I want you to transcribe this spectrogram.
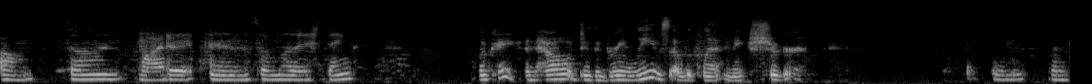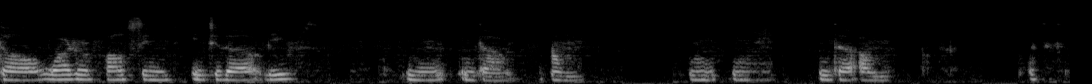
um sun, water, and some other things. Okay, and how do the green leaves of the plant make sugar? Um, when the water falls in into the leaves, in, in the um in, in, in the um what's it?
